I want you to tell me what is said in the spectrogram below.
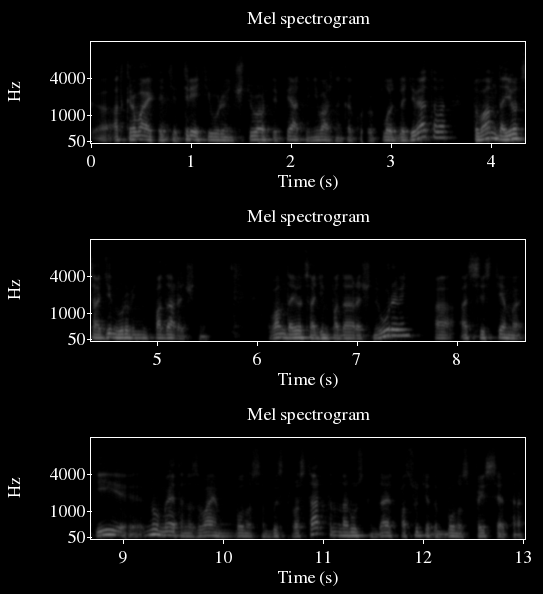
открываете третий уровень, четвертый, пятый, неважно какой, вплоть до девятого, то вам дается один уровень подарочный. Вам дается один подарочный уровень а, от системы, и ну, мы это называем бонусом быстрого старта на русском, да, это, по сути это бонус пейсеттера.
